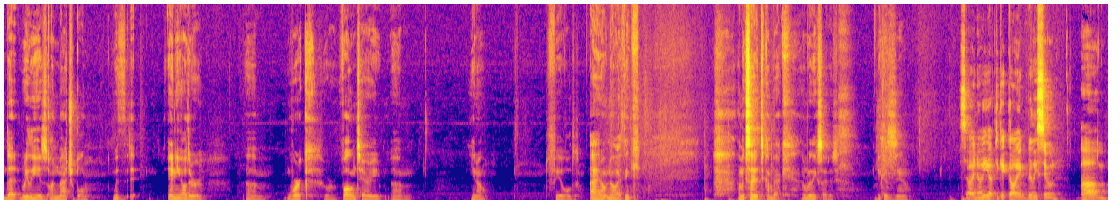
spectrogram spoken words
that really is unmatchable with any other um, work or voluntary, um, you know, field. I don't know. I think. I'm excited to come back. I'm really excited because you know So, I know you have to get going really soon. Um,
